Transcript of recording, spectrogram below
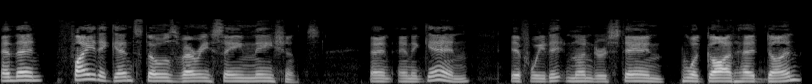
and then fight against those very same nations? And, and again, if we didn't understand what God had done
